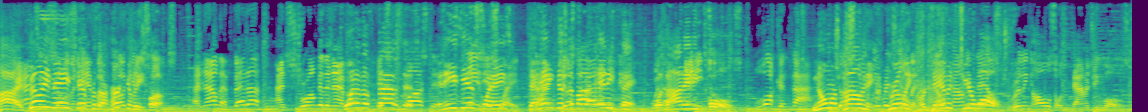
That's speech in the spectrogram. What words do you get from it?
Hi, Billy Mays here for the Hercules hooks. And now they're better and stronger than ever. One of the fastest fastest and easiest ways way to hang just about anything without any tools. Look at that. No more Just pounding, the original, drilling, or no damage to your nails, walls. Drilling holes or damaging walls.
